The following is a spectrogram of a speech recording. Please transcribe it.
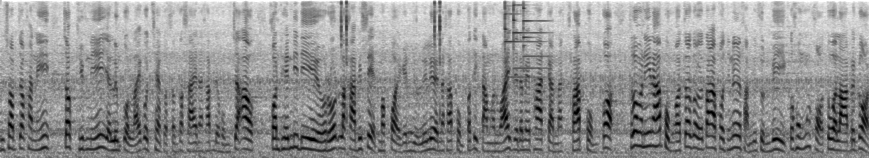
ที่ชอบเจ้าคันนี้ ชอบคลิปนี้ อย่าลืมกดไลค์ กดแชร์ กด subscribe นะครับ เดี๋ยวผมจะเอาคอนเทนต์ดีๆลดราคาพิเศษมาปล่อยกันอยู่เรื่อยๆ นะครับผม ก็ติดตามกันไว้ จะได้ไม่พลาดกันนะครับ ผม ก็สำหรับวันนี้นะครับผมกับเจ้า Toyota Fortuner 3.0V ก็คงต้องขอตัวลาไปก่อน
